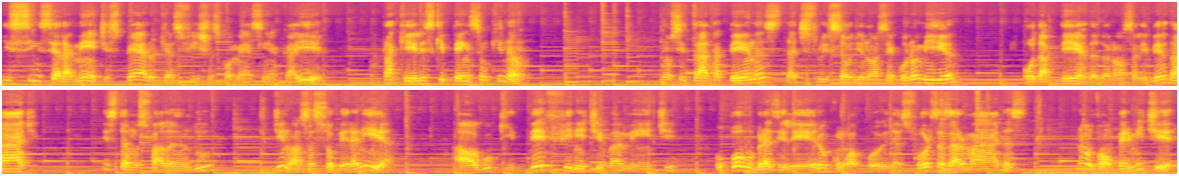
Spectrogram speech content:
E sinceramente espero que as fichas comecem a cair para aqueles que pensam que não. Não se trata apenas da destruição de nossa economia ou da perda da nossa liberdade, estamos falando de nossa soberania, algo que definitivamente o povo brasileiro, com o apoio das Forças Armadas, não vão permitir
